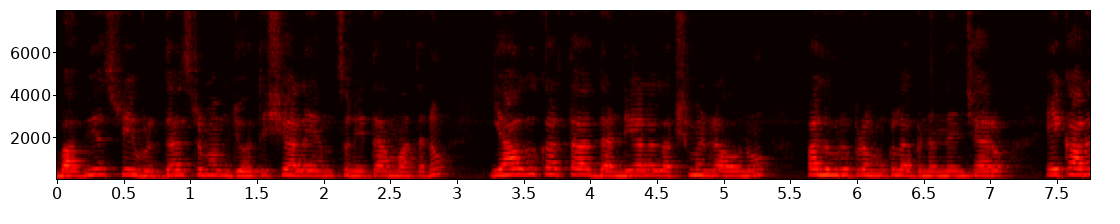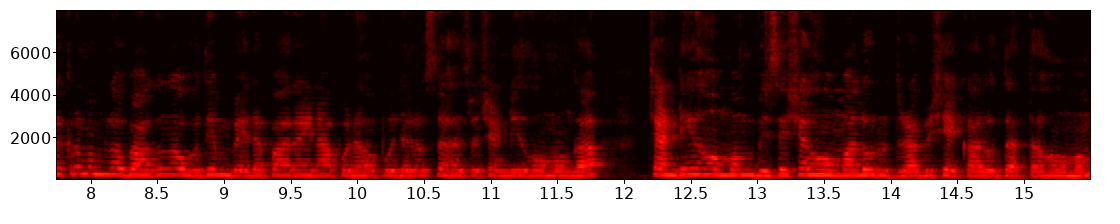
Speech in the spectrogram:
భవ్యశ్రీ వృద్ధాశ్రమం జ్యోతిష్యాలయం సునీత మాతను యాగకర్త దండియాల లక్ష్మణరావును పలువురు ప్రముఖులు అభినందించారు. ఈ కార్యక్రమంలో భాగంగా ఉదయం వేదపారాయణ పునః పూజలు సహస్ర చండీ హోమంగా చండీ హోమం విశేష హోమాలు రుద్రాభిషేకాలు దత్త హోమం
